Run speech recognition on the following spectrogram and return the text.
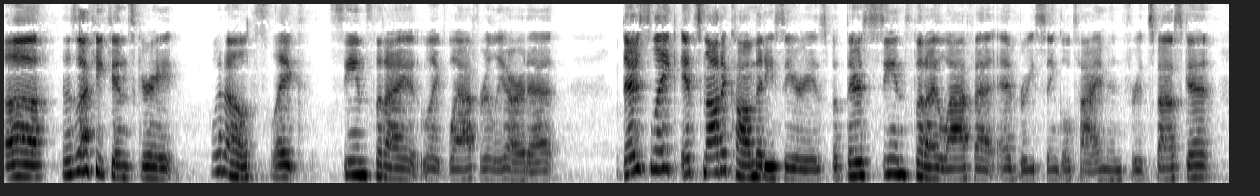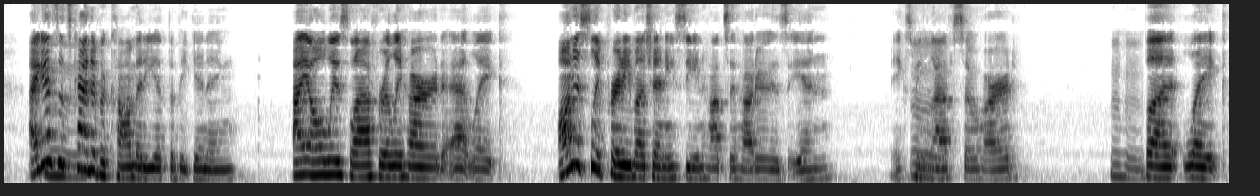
uh, Nozaki-kun's great. What else? Like scenes that I like laugh really hard at. There's like it's not a comedy series, but there's scenes that I laugh at every single time in Fruits Basket. I guess mm. it's kind of a comedy at the beginning. I always laugh really hard at like honestly pretty much any scene Hatsuharu is in makes me mm. laugh so hard. Mm-hmm. But like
